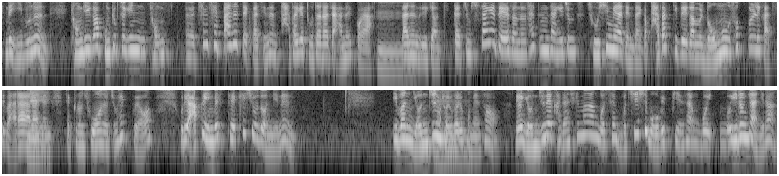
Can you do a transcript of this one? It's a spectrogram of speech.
근데 이분은 경기가 본격적인 경, 어, 침체에 빠질 때까지는 바닥에 도달하지 않을 거야. 음. 라는 의견. 그러니까 좀 시장에 대해서는 상당히 좀 조심해야 된다. 그러니까 바닥 기대감을 너무 섣불리 갖지 마라라는 네. 그런 조언을 좀 했고요. 우리 아크 인베스트의 캐시우드 언니는 이번 연준 음. 결과를 보면서 내가 연준에 가장 실망한 것은 뭐 75bp 인상 뭐, 뭐 이런 게 아니라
